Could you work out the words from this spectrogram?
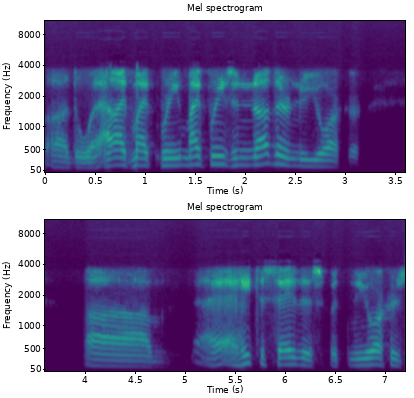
uh, the way I like Mike Breen. Mike Breen's another New Yorker. Um, I, I hate to say this, but New Yorkers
